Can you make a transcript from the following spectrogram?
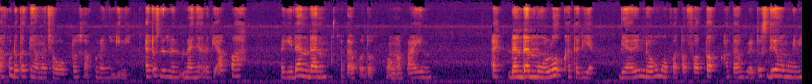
aku deket nih sama cowok terus aku nanya gini. Eh terus dia nanya lagi apa? Lagi dandan kata aku tuh mau ngapain? Eh dandan mulu kata dia. Biarin dong mau foto-foto kata gue terus dia ngomong ini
